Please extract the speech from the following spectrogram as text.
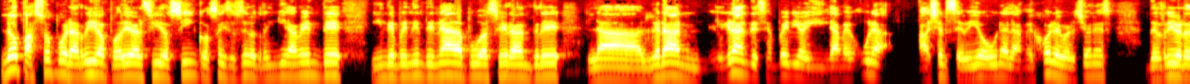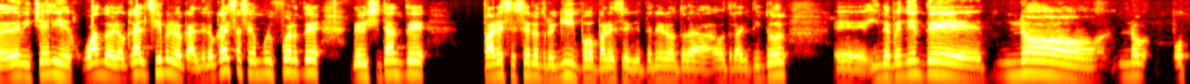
Lo pasó por arriba, podría haber sido 5 6 a 0 tranquilamente. Independiente nada pudo hacer ante la gran, el gran desempeño y la, una, ayer se vio una de las mejores versiones del River de De Michelis, jugando de local, siempre local. De local se hace muy fuerte, de visitante parece ser otro equipo, parece que tener otra, otra actitud. Eh, Independiente no, no o-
